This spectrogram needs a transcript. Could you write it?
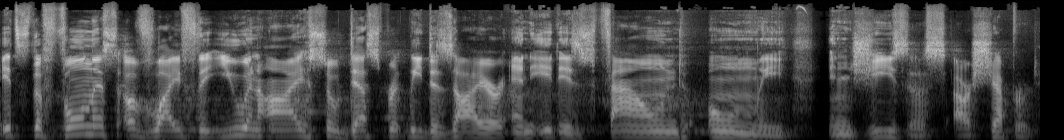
It's the fullness of life that you and I so desperately desire, and it is found only in Jesus, our shepherd.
